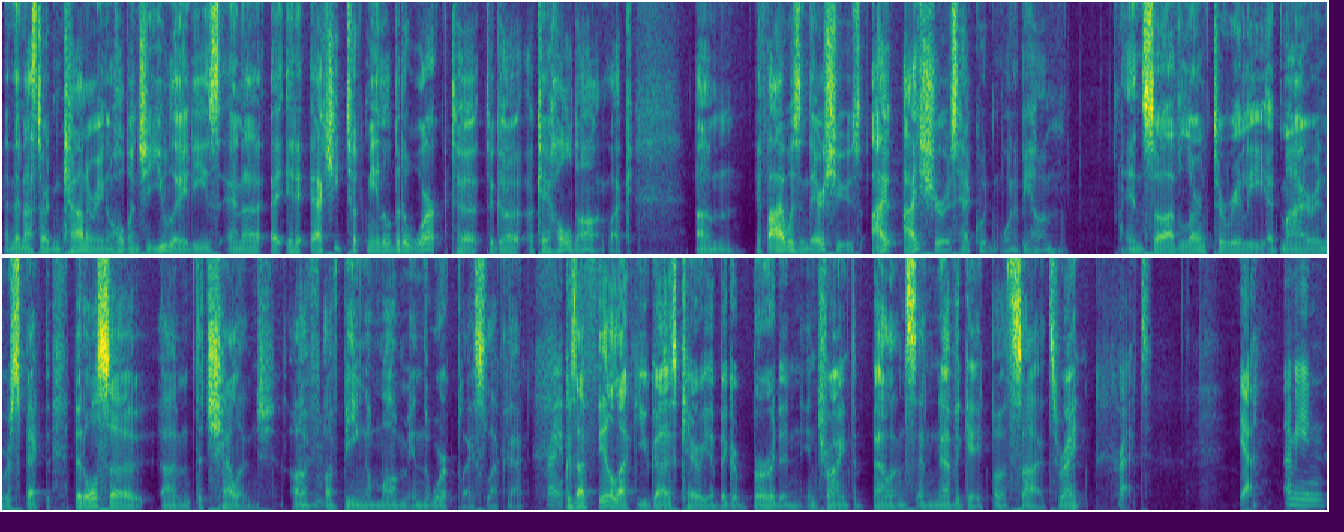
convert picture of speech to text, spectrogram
and then I started encountering a whole bunch of you ladies, and I, it actually took me a little bit of work to to go, okay, hold on, like um, if I was in their shoes, I, I sure as heck wouldn't want to be home. And so I've learned to really admire and respect, but also um, the challenge of, of being a mom in the workplace like that. Right. Because I feel like you guys carry a bigger burden in trying to balance and navigate both sides, right? correct. Yeah. I mean,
